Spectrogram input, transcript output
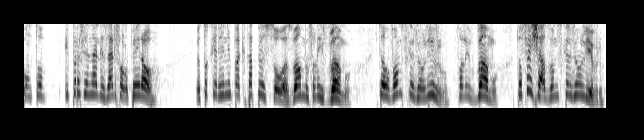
contou, e para finalizar, ele falou: Peirol, eu estou querendo impactar pessoas, vamos? Eu falei: vamos. Então, vamos escrever um livro? Eu falei: vamos. Estou fechado, vamos escrever um livro.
